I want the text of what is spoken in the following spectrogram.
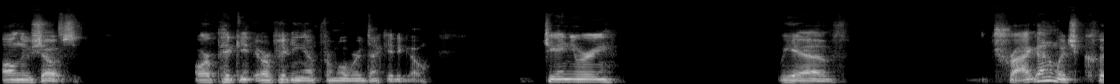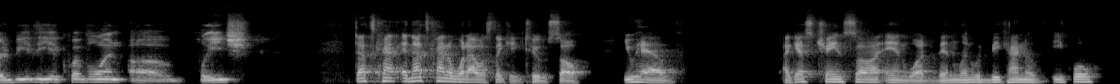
all new shows, or picking or picking up from over a decade ago. January, we have Trigun, which could be the equivalent of Bleach. That's kind and that's kind of what I was thinking too. So you have I guess Chainsaw and what Vinland would be kind of equal.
